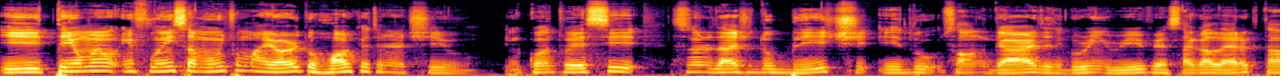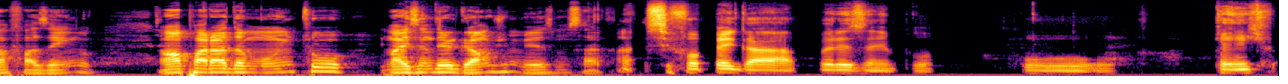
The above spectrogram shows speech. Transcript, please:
E tem uma influência muito maior do rock alternativo. Enquanto esse sonoridade do Bleach e do Soundgarden, Green River, essa galera que tava fazendo, é uma parada muito mais underground mesmo, saca? Ah, se for pegar, por exemplo, o que a gente,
